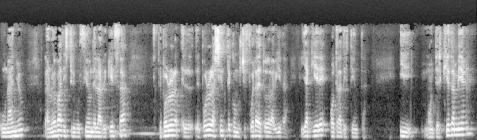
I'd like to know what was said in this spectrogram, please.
un año, la nueva distribución de la riqueza el pueblo, la siente como si fuera de toda la vida y ya quiere otra distinta. Y Montesquieu también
